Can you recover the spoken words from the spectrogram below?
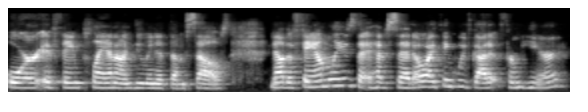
or if they plan on doing it themselves. Now the families that have said, "Oh, I think we've got it from here."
